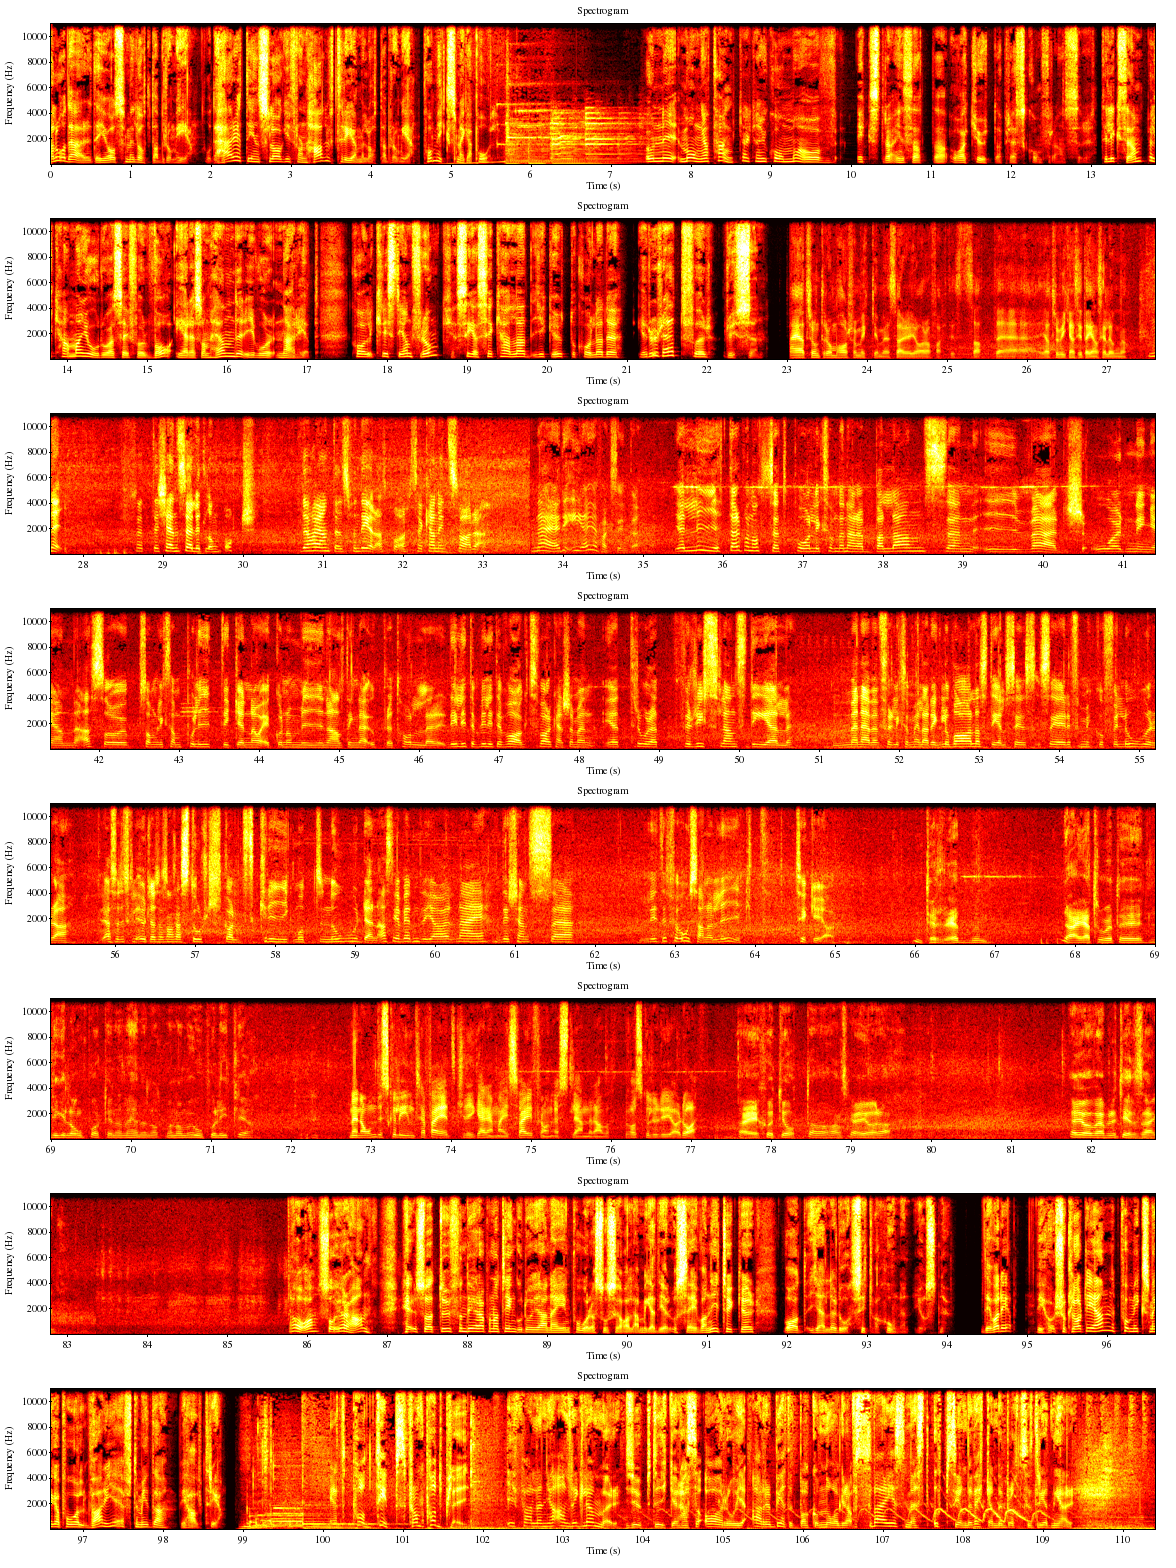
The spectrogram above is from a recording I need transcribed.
Hallå där, det är jag som är Lotta Bromé och det här är ett inslag från Halv tre med Lotta Bromé på Mix Megapol. Hörrni, många tankar kan ju komma av extrainsatta och akuta presskonferenser. Till exempel kan man ju oroa sig för vad är det som händer i vår närhet? Carl Christian Frunk, CC kallad, gick ut och kollade. Är du rädd för ryssen? Nej, jag tror inte de har så mycket med Sverige att göra faktiskt. Så att, eh, jag tror vi kan sitta ganska lugna. Nej, för att det känns väldigt långt bort. Det har jag inte ens funderat på, så jag kan inte svara. Nej, det är jag faktiskt inte. Jag litar på något sätt på liksom den här balansen i världsordningen, alltså som liksom politikerna och ekonomin och allting där upprätthåller. Det är lite, blir lite vagt svar kanske, men jag tror att för Rysslands del, men även för liksom hela det globala del, så är, så är det för mycket att förlora alltså det skulle utlösas något storskaligt krig mot Norden. Alltså jag vet inte, jag, nej, det känns eh, lite för osannolikt tycker jag. Inte rädd men nej, jag tror att det ligger långt bort innan det händer något men de är opolitliga. Men om det skulle inträffa ett krig här hemma i Sverige från östländerna, vad skulle du göra då? Jag är 78, vad fan ska jag göra? Jag gör vad jag blir tillsagd. Ja, så gör han. Är det så att du funderar på någonting, gå då gärna in på våra sociala medier och säg vad ni tycker. Vad gäller då situationen just nu? Det var det. Vi hörs såklart igen på Mix Megapol varje eftermiddag vid halv tre. Ett poddtips från Podplay. I fallen jag aldrig glömmer djupdyker Hasse Aro i arbetet bakom några av Sveriges mest uppseendeväckande brottsutredningar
